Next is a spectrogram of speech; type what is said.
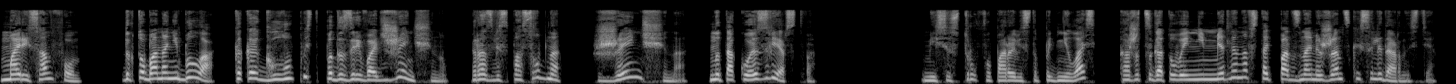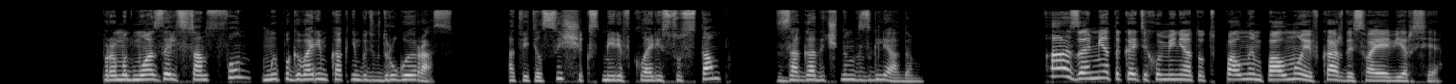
Мари Санфон? Да кто бы она ни была, какая глупость подозревать женщину? Разве способна женщина на такое зверство. Миссис Труфа порывисто поднялась, кажется, готовая немедленно встать под знамя женской солидарности. «Про мадмуазель Санфон мы поговорим как-нибудь в другой раз», ответил сыщик, смерив Клариссу Стамп загадочным взглядом. «А заметок этих у меня тут полным-полно и в каждой своя версия».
